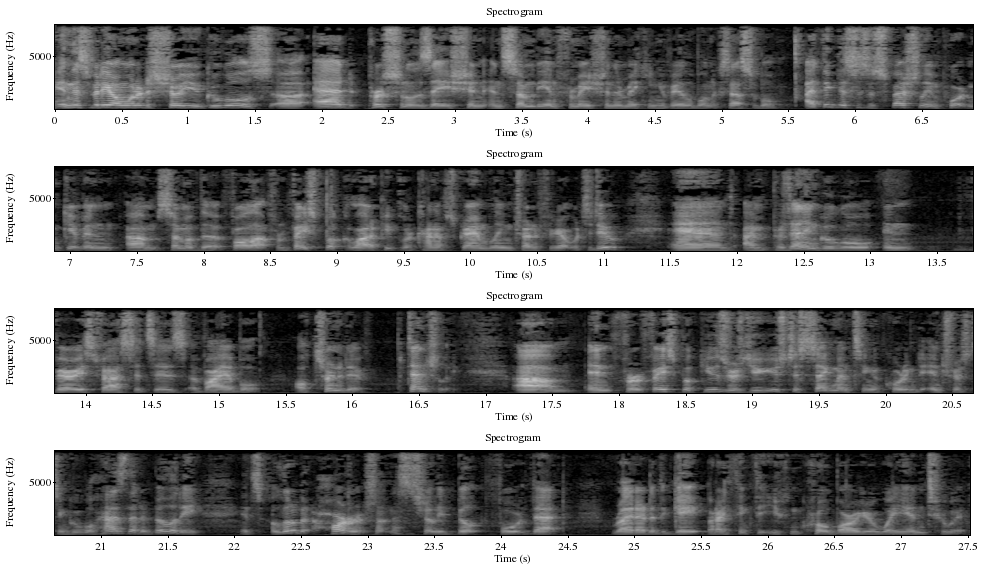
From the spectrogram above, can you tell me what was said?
In this video, I wanted to show you Google's uh, ad personalization and some of the information they're making available and accessible. I think this is especially important given um, some of the fallout from Facebook. A lot of people are kind of scrambling, trying to figure out what to do, and I'm presenting Google in various facets as a viable alternative, potentially. Um, and for Facebook users, you're used to segmenting according to interest, and Google has that ability. It's a little bit harder. It's not necessarily built for that right out of the gate, but I think that you can crowbar your way into it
